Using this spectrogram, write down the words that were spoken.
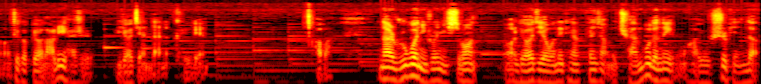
啊，这个表达力还是比较简单的，可以练，好吧？那如果你说你希望啊了解我那天分享的全部的内容哈，有视频的，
